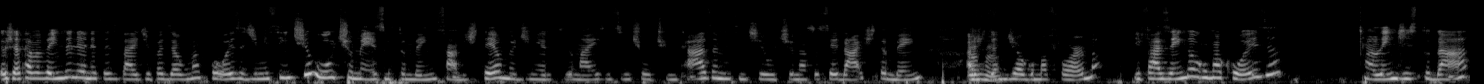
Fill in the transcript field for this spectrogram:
Eu já estava vendo ali a necessidade de fazer alguma coisa, de me sentir útil mesmo também, sabe? De ter o meu dinheiro e tudo mais, me sentir útil em casa, me sentir útil na sociedade também, ajudando de alguma forma e fazendo alguma coisa, além de estudar.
